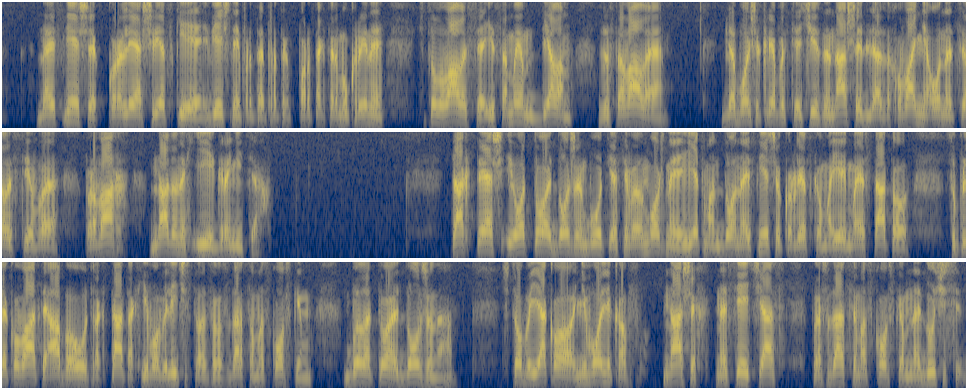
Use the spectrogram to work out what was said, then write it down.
найясніші королі шведські вічні проте- проте- протекторами України титулувалися і самим ділом заставали для більшої крепості отчизни нашої для заховання оної цілості в правах, наданих її границях. Так теж і от той должен бути ясневельможний гетман до найяснішого королівського маєстату суплякувати, аби у трактатах Его Величества с государством московским было то должно, чтобы яко невольников наших на сей час в государстве московском найдущихся,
